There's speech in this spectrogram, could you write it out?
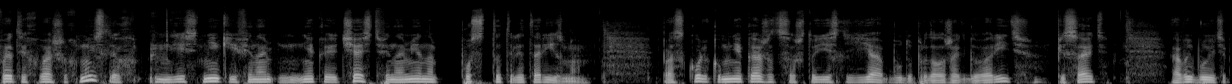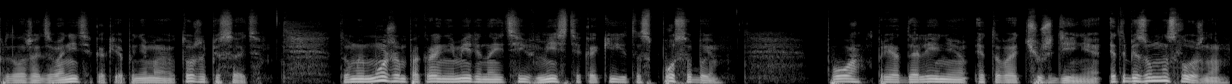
в этих ваших мыслях есть некий феном... некая часть феномена посттоталитаризма поскольку мне кажется, что если я буду продолжать говорить, писать, а вы будете продолжать звонить, как я понимаю, тоже писать, то мы можем, по крайней мере, найти вместе какие-то способы по преодолению этого отчуждения. Это безумно сложно.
